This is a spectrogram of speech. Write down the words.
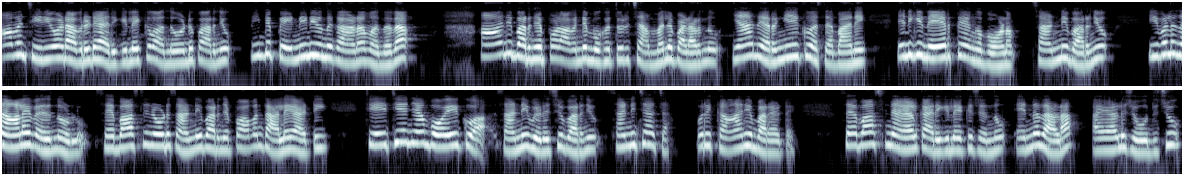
അവൻ ചിരിയോട് അവരുടെ അരികിലേക്ക് വന്നുകൊണ്ട് പറഞ്ഞു നിന്റെ പെണ്ണിനെ ഒന്ന് കാണാൻ വന്നതാ. ആനി പറഞ്ഞപ്പോൾ അവന്റെ മുഖത്തൊരു ചമ്മൽ പടർന്നു. ഞാൻ ഇറങ്ങിയേക്കുവാ സെബാനെ. എനിക്ക് നേരത്തെ അങ്ങ് പോകണം സണ്ണി പറഞ്ഞു ഇവൾ നാളെ വരുന്നുള്ളൂ. സെബാസ്റ്റിനോട് സണ്ണി പറഞ്ഞപ്പോൾ അവൻ തലയാട്ടി ചേച്ചിയെ ഞാൻ പോയേക്കുവാ. സണ്ണി വിളിച്ചു പറഞ്ഞു സണ്ണി ചാച്ച ഒരു കാര്യം പറയട്ടെ. സെബാസ്റ്റിൻ അയാൾക്ക് അരികിലേക്ക് ചെന്നു എന്നതാടാ? അയാൾ ചോദിച്ചു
